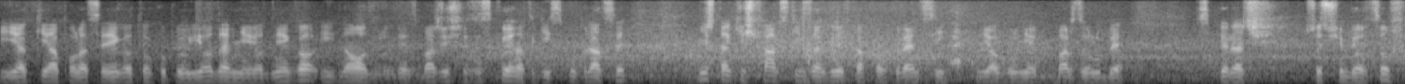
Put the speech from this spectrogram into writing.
i jak ja polecę jego, to kupią i ode mnie i od niego i na odwrót, więc bardziej się zyskuje na takiej współpracy niż na jakichś chamskich zagrywkach konkurencji i ogólnie bardzo lubię wspierać przedsiębiorców.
